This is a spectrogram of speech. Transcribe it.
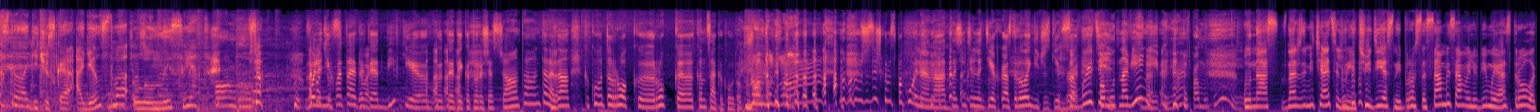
Астрологическое агентство «Лунный свет». Все. Оля, не хватает Давай. этой отбивки, вот этой, которая сейчас какого-то рок, э, рок э, конца какого-то. Ну, потому что слишком спокойная она относительно тех астрологических э, Событий. помутновений, понимаешь, помутнений. У нас наш замечательный, чудесный, просто самый-самый любимый астролог,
